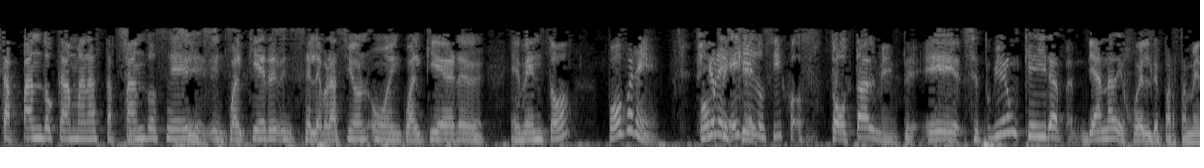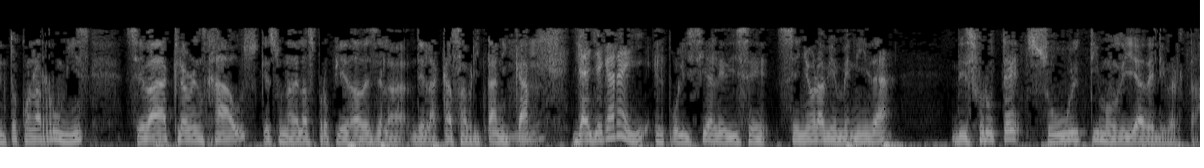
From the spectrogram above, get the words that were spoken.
tapando cámaras, tapándose sí, sí, en cualquier eh, celebración o en cualquier eh, evento. Pobre, pobre Fíjate ella y los hijos. Totalmente. Eh, se tuvieron que ir a... Diana dejó el departamento con las roomies, se va a Clarence House, que es una de las propiedades de la, de la casa británica, y al llegar ahí, el policía le dice, señora, bienvenida, disfrute su último día de libertad.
